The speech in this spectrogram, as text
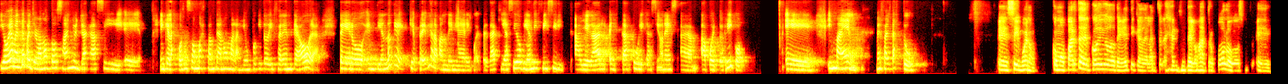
Y obviamente pues llevamos dos años ya casi... Eh, en que las cosas son bastante anómalas y un poquito diferente ahora, pero entiendo que, que previo a la pandemia, Eric, ¿verdad? Aquí ha sido bien difícil a llegar estas publicaciones a, Puerto Rico. Eh, Ismael, me faltas tú. Eh, sí, bueno, como parte del código de ética de, los antropólogos, eh,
